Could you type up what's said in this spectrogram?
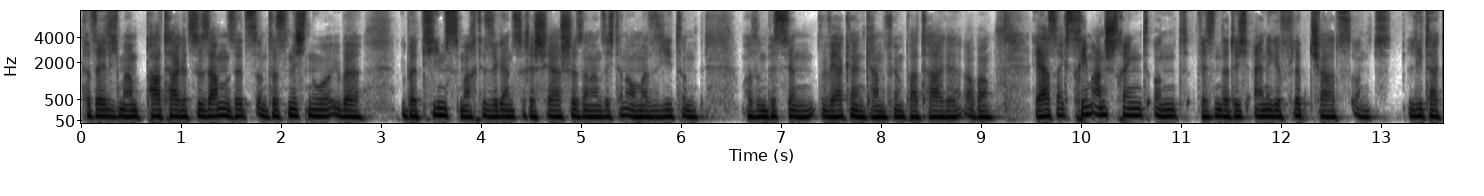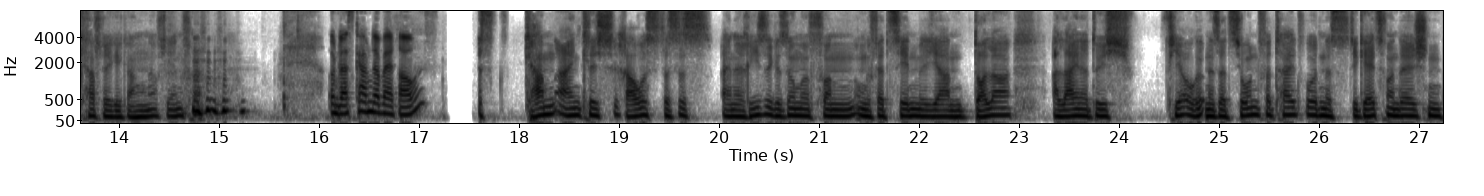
tatsächlich mal ein paar Tage zusammensitzt und das nicht nur über, über Teams macht, diese ganze Recherche, sondern sich dann auch mal sieht und mal so ein bisschen werkeln kann für ein paar Tage. Aber ja, es ist extrem anstrengend und wir sind dadurch einige Flipcharts und Liter Kaffee gegangen, auf jeden Fall. und was kam dabei raus? Es kam eigentlich raus, dass es eine riesige Summe von ungefähr 10 Milliarden Dollar alleine durch vier Organisationen verteilt wurden. Das ist die Gates Foundation,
